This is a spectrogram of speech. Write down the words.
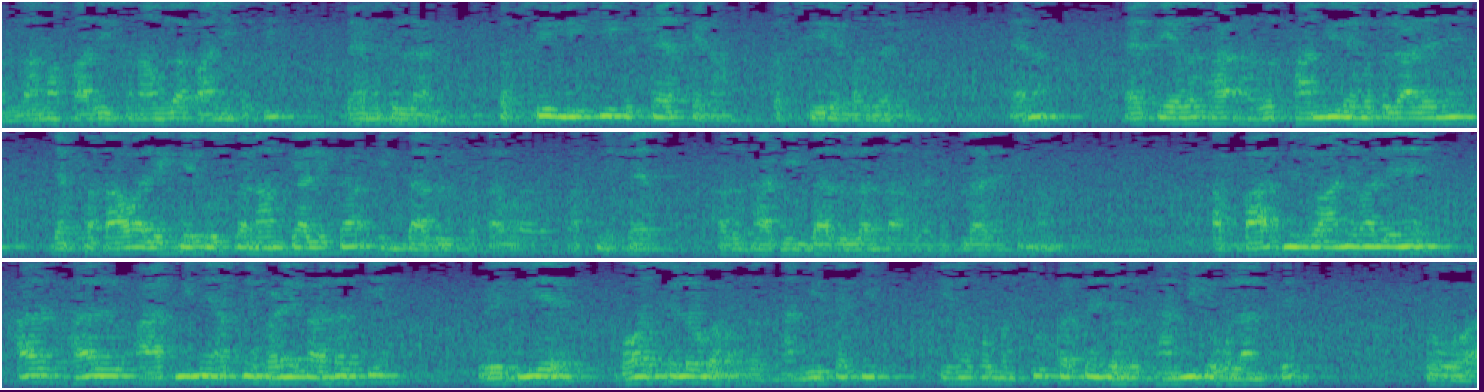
علامہ قاری ثناء اللہ پانی پتی رحمۃ اللہ علیہ۔ تفسیر لکھی تو شیخ کے نام، تفسیر مذہبی ہے نا؟ ایسی حضرت حضرت خانوی رحمۃ اللہ علیہ نے جب فتوا لکھے تو اس کا نام کیا لکھا؟ امداد الفتوا اپنے شیخ حضرت حاجی امداد اللہ صاحب رحمۃ اللہ علیہ کے نام اب بعد میں جو آنے والے ہیں، ہر ہر آدمی نے اپنے بڑے کا ادب کیا۔ تو اس لیے بہت سے لوگ اب حضرت خانوی سے اپنی چیزوں کو منسوخ کرتے ہیں جو حضرت خانوی کے غلام تھے۔ تو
